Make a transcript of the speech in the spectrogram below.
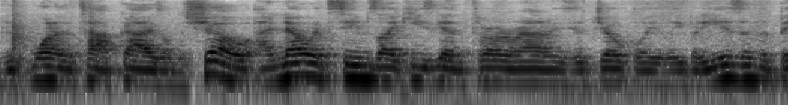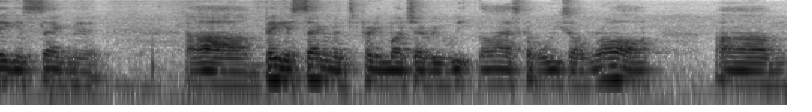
the, one of the top guys on the show. I know it seems like he's getting thrown around and he's a joke lately, but he is in the biggest segment. Uh, biggest segments pretty much every week, the last couple weeks on Raw. Um,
